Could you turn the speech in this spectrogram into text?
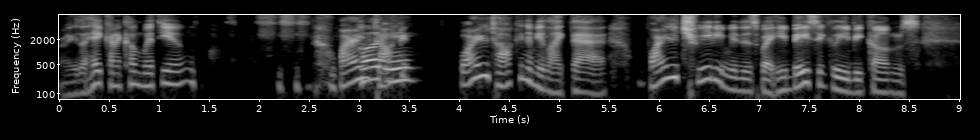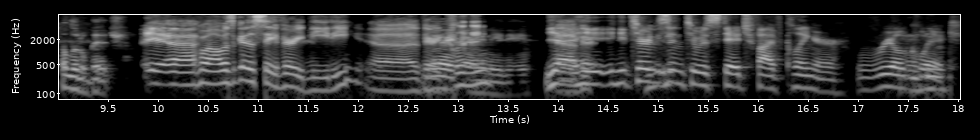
Right? He's like, "Hey, can I come with you? Why are you Honey. talking? Why are you talking to me like that? Why are you treating me this way?" He basically becomes A little bitch. Yeah, well, I was gonna say very needy, uh, very, Very, clingy. very needy. yeah, Uh, he, he turns into a stage five clinger real Mhm. quick.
